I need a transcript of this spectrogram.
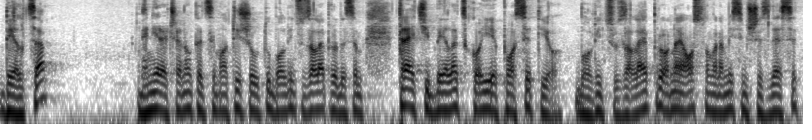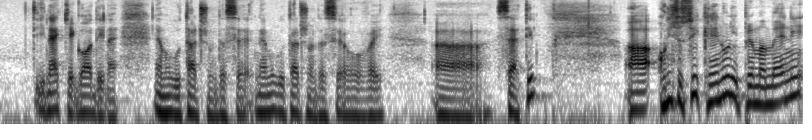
belca, Meni je rečeno kad sam otišao u tu bolnicu za lepro da sam treći belac koji je posetio bolnicu za lepro. Ona je osnovana, mislim, 60 i neke godine. Ne mogu tačno da se, ne mogu tačno da se ovaj, a, setim. A, oni su svi krenuli prema meni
